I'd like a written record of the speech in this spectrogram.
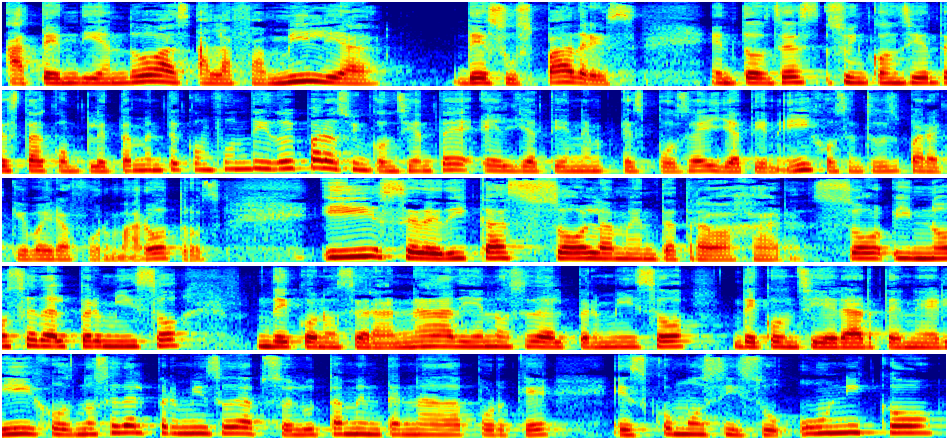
atendiendo a, a la familia de sus padres. Entonces su inconsciente está completamente confundido y para su inconsciente él ya tiene esposa y ya tiene hijos, entonces ¿para qué va a ir a formar otros? Y se dedica solamente a trabajar y no se da el permiso de conocer a nadie, no se da el permiso de considerar tener hijos, no se da el permiso de absolutamente nada porque es como si su único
